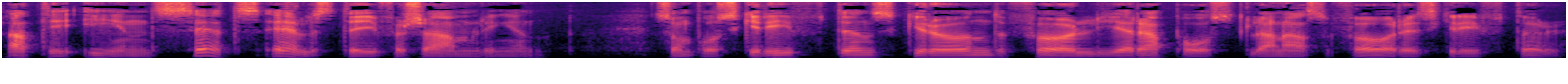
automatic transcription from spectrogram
att det insätts äldste i församlingen som på skriftens grund följer apostlarnas föreskrifter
